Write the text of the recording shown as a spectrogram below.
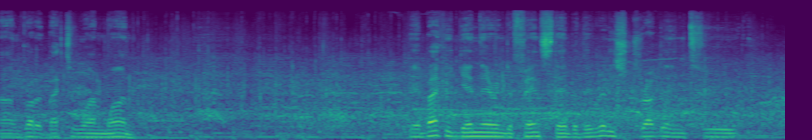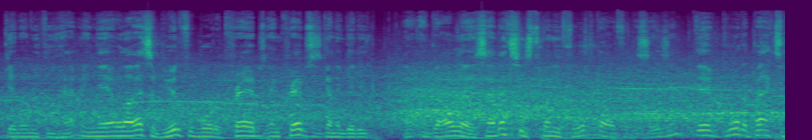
um, got it back to 1-1. They're back again there in defence there, but they're really struggling to get anything happening there. Although that's a beautiful ball to Krebs, and Krebs is going to get a, a goal there. So that's his 24th goal for the season. They've brought it back to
